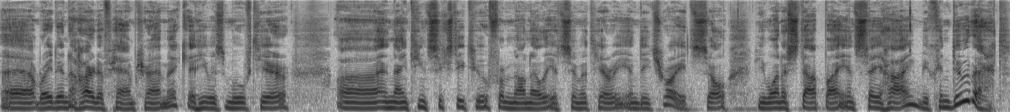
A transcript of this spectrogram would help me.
uh, right in the heart of Hamtramck, and he was moved here uh, in 1962 from Mount Elliott Cemetery in Detroit. So if you want to stop by and say hi, you can do that.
